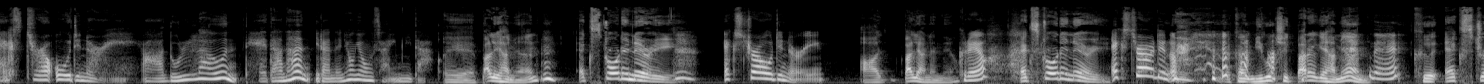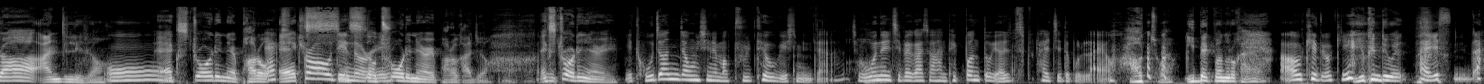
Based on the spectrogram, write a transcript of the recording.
extraordinary. 아, 놀라운, 대단한이라는 형용사입니다. 예, 빨리 하면 extraordinary. extraordinary. 아, 빨리 안 했네요. 그래요? extraordinary. extraordinary. 약간 미국식 빠르게 하면 네. 그 extra 안 들리죠. 오. extraordinary 바로 Extraordinary. extraordinary 바로 가죠. extraordinary. 이 도전 정신을 막 불태우고 계십니다. 저 오늘 집에 가서 한 100번 또 연습할지도 몰라요. 아, 좋아요. 200번으로 가요. 아, 오케이도키. You can do it. 알겠습니다.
